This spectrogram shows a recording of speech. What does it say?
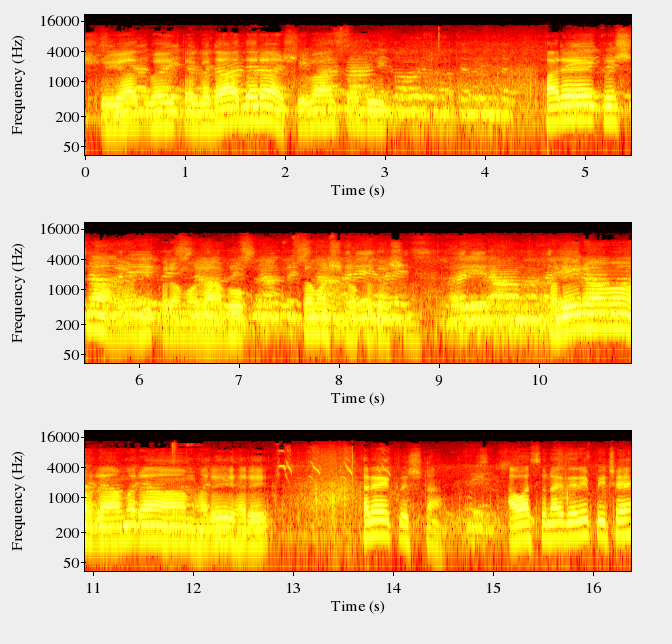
श्री अद्वैत गदाधर शिवासदि हरे कृष्ण यही परमो लाभो। तम श्लोक दर्शन। हरे राम राम राम, हरे हरे। हरे कृष्णा, आवाज़ सुनाई दे रही पीछे?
